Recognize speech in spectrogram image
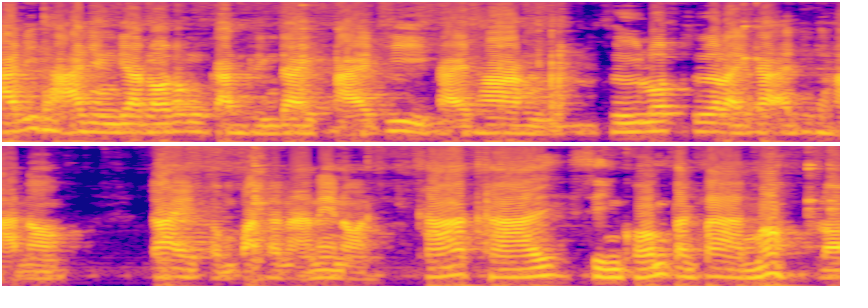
อธิษฐานอย่างเดียวเราต้องการสิ่งใดขายที่ขายทางซื้อรถซื้ออะไรก็อธิษฐานเอาได้สมปรารถนาแน่นอน ค้าขายสิ่งของต่างๆเนาะเรา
